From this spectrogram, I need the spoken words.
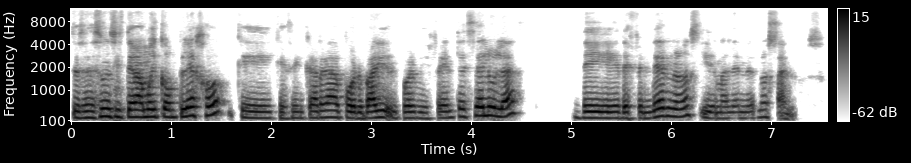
Entonces es un sistema muy complejo que, se encarga por, varios, por diferentes células de defendernos y de mantenernos sanos.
